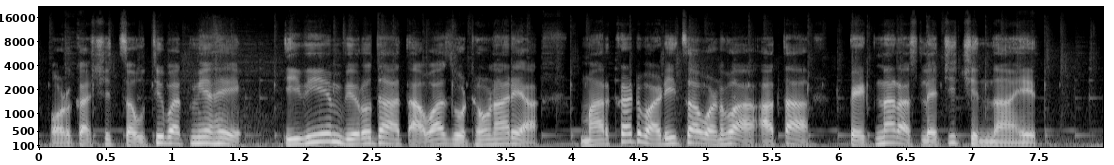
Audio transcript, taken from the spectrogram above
पॉडकास्टची चौथी बातमी आहे ईव्हीएम विरोधात आवाज उठवणाऱ्या मार्कटवाडीचा वणवा आता पेटणार असल्याची चिन्ह आहेत.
